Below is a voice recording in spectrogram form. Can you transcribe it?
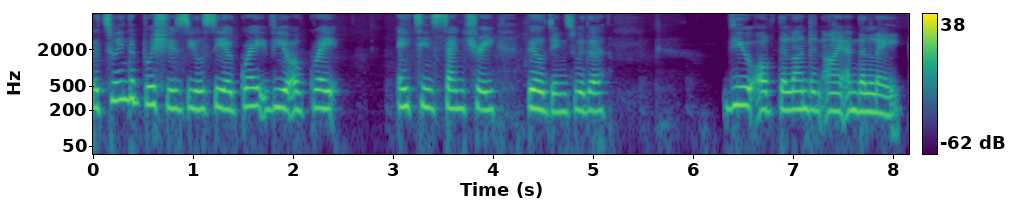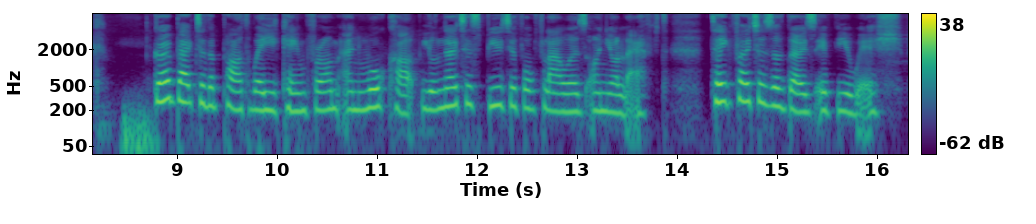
Between the bushes, you'll see a great view of great 18th century buildings with a view of the London Eye and the lake. Go back to the path where you came from and walk up. You'll notice beautiful flowers on your left. Take photos of those if you wish.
